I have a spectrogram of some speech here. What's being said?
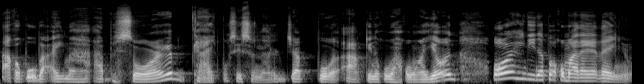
Ako po ba ay ma-absorb kahit po seasonal job po ang kinukuha ko ngayon or hindi na po ako marerenew.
